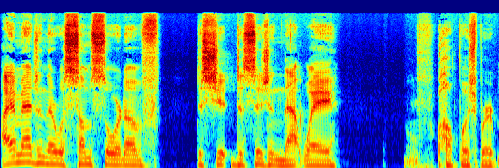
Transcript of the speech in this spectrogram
I imagine there was some sort of deci- decision that way. Oh, Bush burp.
